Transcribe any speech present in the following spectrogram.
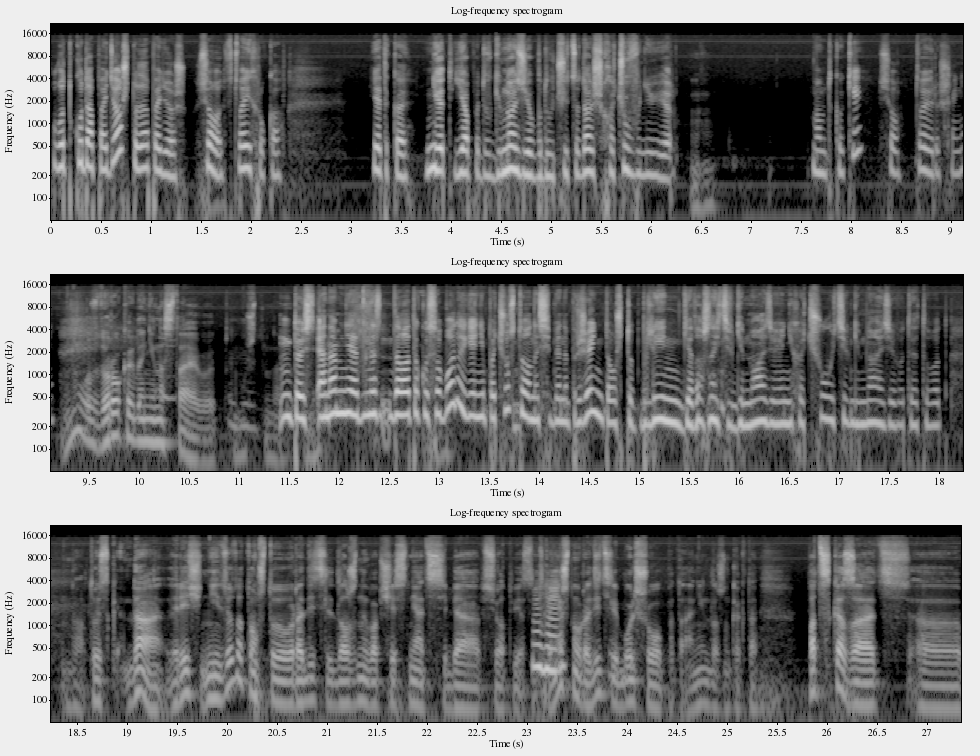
вот куда пойдешь, туда пойдешь. Все, в твоих руках. Я такая, нет, я пойду в гимназию, я буду учиться дальше, хочу в универ. Мгм. Мама такая, окей, все, твое решение. Ну, здорово, когда не настаивают. потому что, да. Ну, то есть она мне дала такую свободу, я не почувствовала на себе напряжение того, что, блин, я должна идти в гимназию, я не хочу идти в гимназию, вот это вот. Да, то есть, да, речь не идет о том, что родители должны вообще снять с себя всю ответственность. Мгм. Конечно, у родителей больше опыта, они должны как-то подсказать, э,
